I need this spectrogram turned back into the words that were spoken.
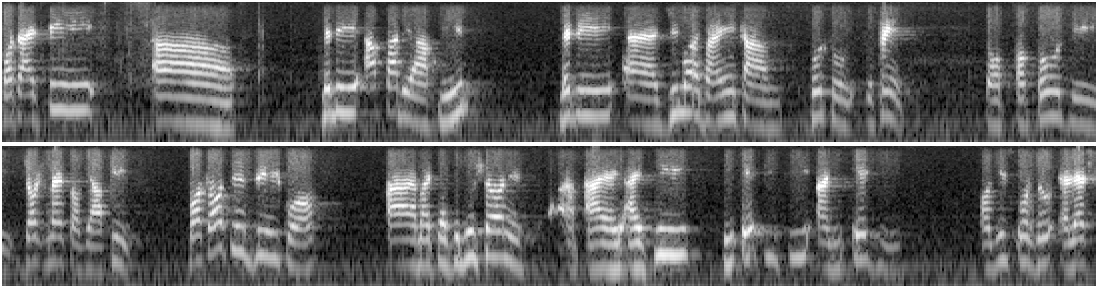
But I see uh, maybe after the appeal, maybe uh, Jimoh Ibrahim can go to Supreme to uphold the judgment of the appeal. But all things being equal, uh, my contribution is uh, I, I see the APC and the AG on this Ondo election.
